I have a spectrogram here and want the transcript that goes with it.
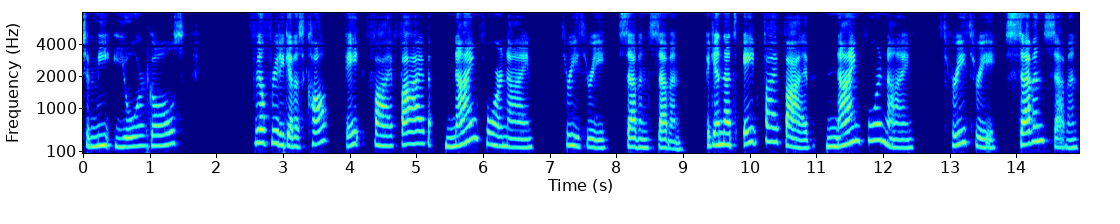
to meet your goals, feel free to give us a call 855 949 3377. Again, that's 855 949 3377.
